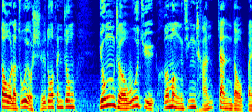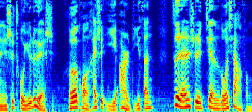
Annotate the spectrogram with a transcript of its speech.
斗了足有十多分钟。勇者无惧和孟金蝉战斗本是处于劣势，何况还是以二敌三，自然是剑落下风。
